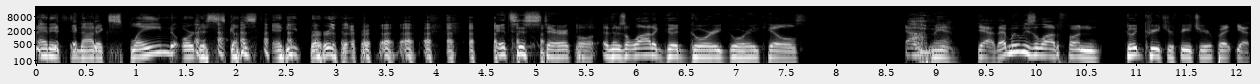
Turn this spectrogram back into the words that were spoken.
and it's not explained or discussed any further. It's hysterical. and there's a lot of good, gory, gory kills. Ah, man. Yeah, that movie's a lot of fun. Good creature feature, but yes.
